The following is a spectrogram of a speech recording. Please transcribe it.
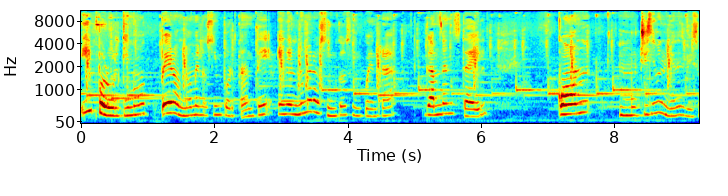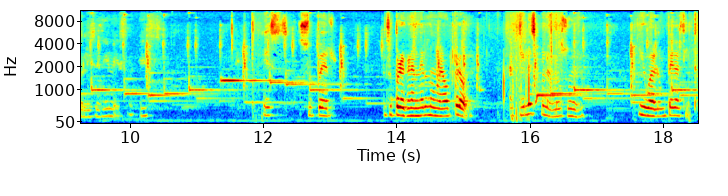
Y por último, pero no menos importante, en el número 5 se encuentra Gamdan Style con muchísimos millones de visualizaciones. Es- Es súper, súper grande el número, pero aquí les ponemos un, igual un pedacito.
